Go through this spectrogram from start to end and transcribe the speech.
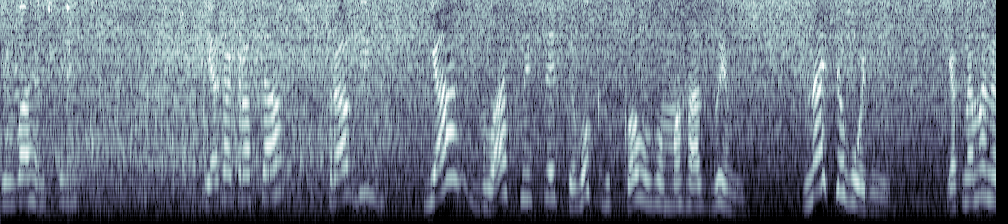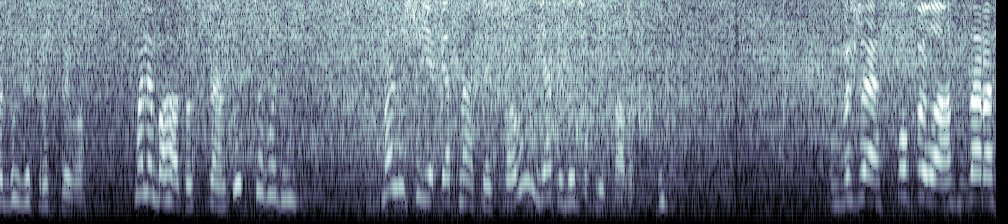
Грінваген стоїть. Яка краса! Справді, я власниця цього квіткового магазину. На сьогодні, як на мене, дуже красиво. У мене багато сцен тут сьогодні. У мене ще є 15 хвилин, я піду поп'ю кави. Вже попила, зараз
